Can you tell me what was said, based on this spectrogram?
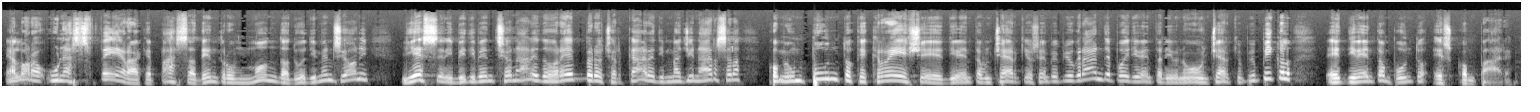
e allora una sfera che passa dentro un mondo a due dimensioni, gli esseri bidimensionali dovrebbero cercare di immaginarsela come un punto che cresce, diventa un cerchio sempre più grande, poi diventa di nuovo un cerchio più piccolo e diventa un punto e scompare.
